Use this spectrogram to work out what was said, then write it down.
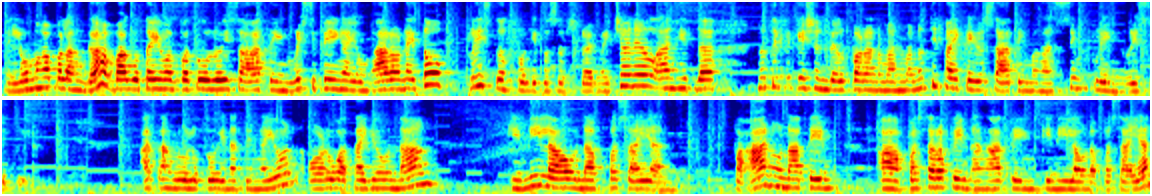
Hello mga palangga! Bago tayo magpatuloy sa ating recipe ngayong araw na ito, please don't forget to subscribe my channel and hit the notification bell para naman ma-notify kayo sa ating mga simpleng recipe. At ang lulutuin natin ngayon, or tayo ng kinilaw na pasayan. Paano natin ah, pasarapin ang ating kinilaw na pasayan?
